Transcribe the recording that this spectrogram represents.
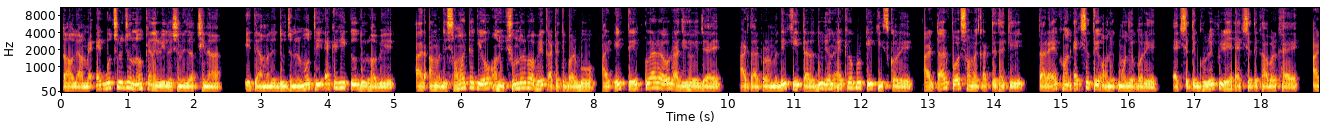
তাহলে আমরা এক বছরের জন্য কেন রিলেশনে যাচ্ছি না? এতে আমাদের দুজনের মধ্যে একাকিত্ব দূর হবে। আর আমাদের সময়টাকেও অনেক সুন্দরভাবে কাটাতে পারব। আর এতে ক্লারাও রাজি হয়ে যায়। আর তারপর আমরা দেখি তারা দুজন একে অপরকে কিস করে। আর তারপর সময় কাটতে থাকে। তারা এখন একসাথে অনেক মজা করে। একসাথে ঘুরে ফিরে একসাথে খাবার খায়। আর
